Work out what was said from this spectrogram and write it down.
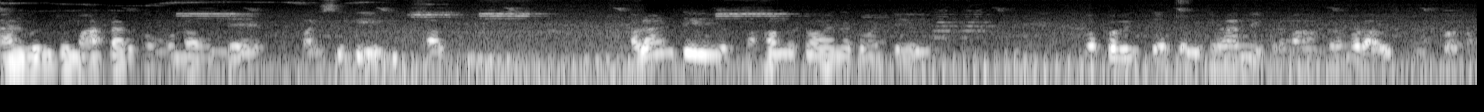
ఆయన గురించి మాట్లాడుకోకుండా ఉండే పరిస్థితి కాదు. అలాంటి మహోన్నతమైనటువంటి గొప్ప వ్యక్తి యొక్క విగ్రహాన్ని ఇక్కడ మనం అందరం కూడా ఆవిష్కరించుకోవటం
